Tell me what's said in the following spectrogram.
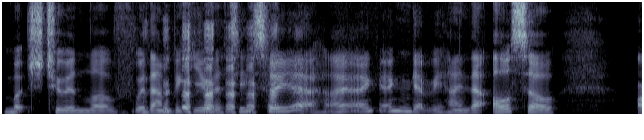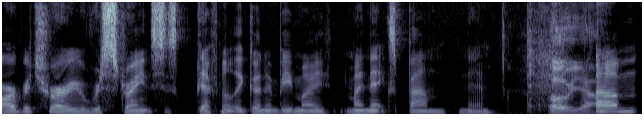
much too in love with ambiguity. so yeah, I, I can get behind that. Also, arbitrary restraints is definitely going to be my my next band name. Oh, yeah. Um,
